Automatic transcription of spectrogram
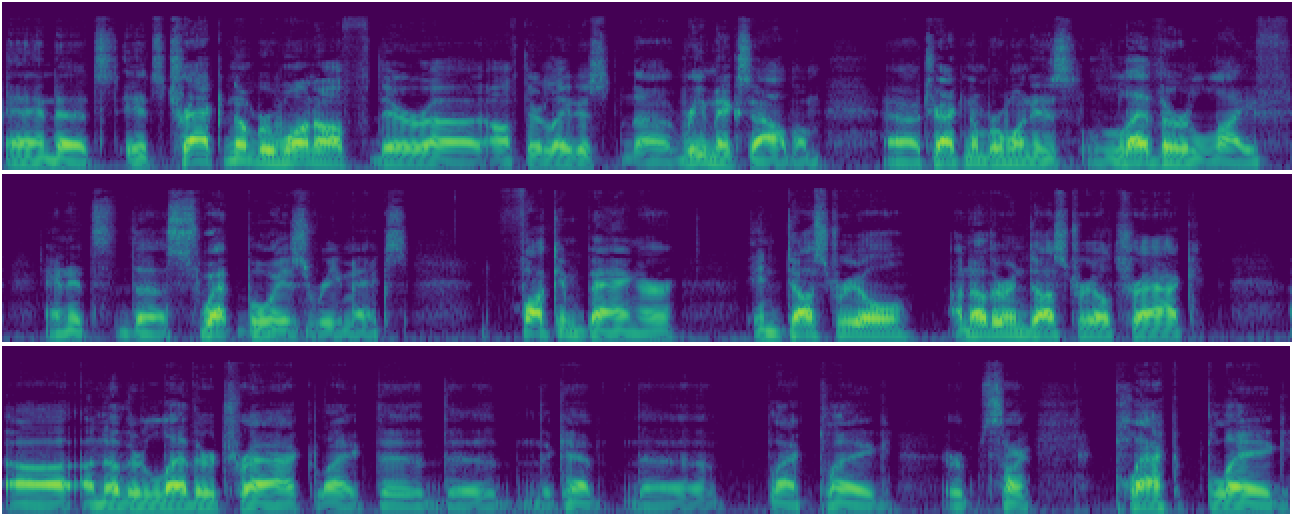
and uh, it's it's track number one off their uh, off their latest uh, remix album. Uh, track number one is Leather Life and it's the Sweat Boys remix. Fucking banger. Industrial, another industrial track, uh, another leather track, like the the the cat the Black Plague or sorry, Plaque Plague,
